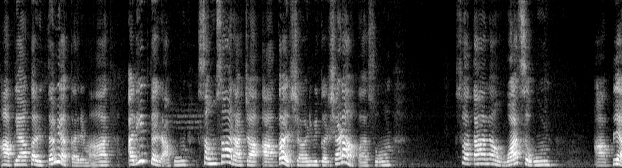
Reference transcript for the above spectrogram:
आपल्या कर्तव्य कर्मात अलिप्त राहून संसाराच्या आकर्षण विकर्षणापासून स्वतःला वाचवून आपल्या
